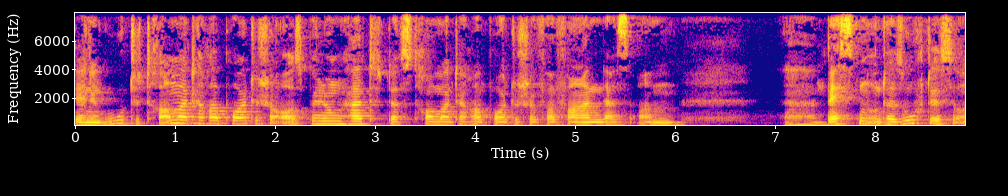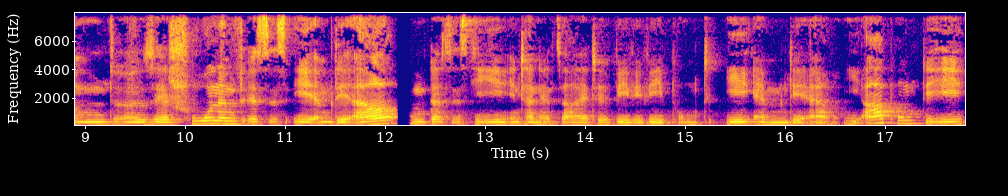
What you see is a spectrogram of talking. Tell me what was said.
der eine gute traumatherapeutische Ausbildung hat. Das traumatherapeutische Verfahren, das am äh, besten untersucht ist und äh, sehr schonend ist, ist EMDR. Und das ist die Internetseite www.emdria.de.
